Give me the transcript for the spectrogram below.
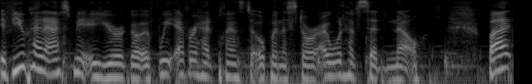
If you had asked me a year ago if we ever had plans to open a store, I would have said no. But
